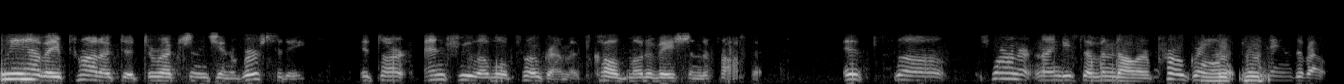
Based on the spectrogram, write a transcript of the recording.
We have a product at Directions University. It's our entry level program. It's called Motivation to Profit. It's a $497 program. It contains about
